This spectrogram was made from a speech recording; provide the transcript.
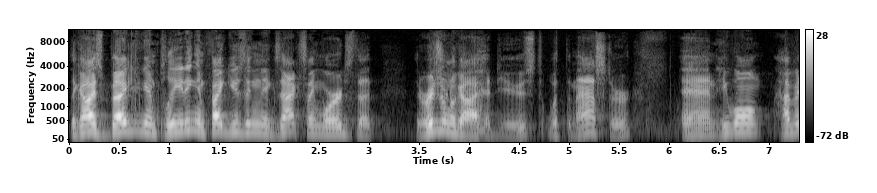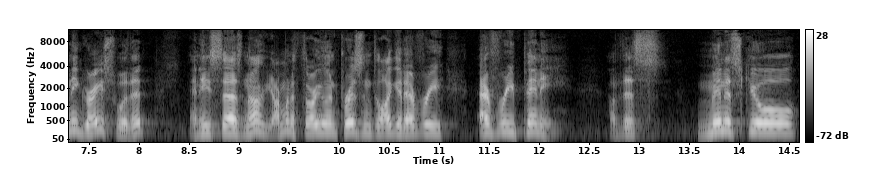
The guy's begging and pleading, in fact, using the exact same words that the original guy had used with the master, and he won't have any grace with it. And he says, No, I'm going to throw you in prison until I get every, every penny of this minuscule,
